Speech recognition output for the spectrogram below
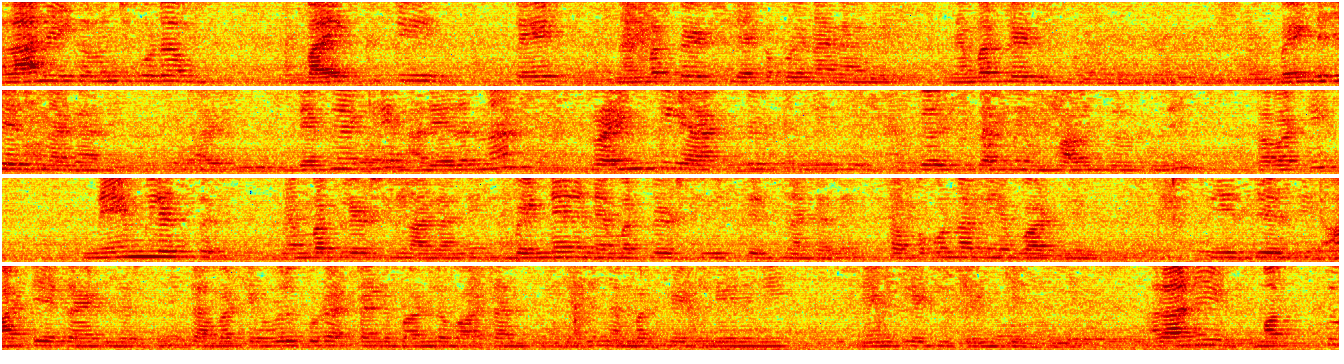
అలానే ఇక నుంచి కూడా బైక్కి ప్లేట్ నెంబర్ ప్లేట్స్ లేకపోయినా కానీ నెంబర్ ప్లేట్ బెండ్ చేసినా కానీ డెఫినెట్లీ అది ఏదన్నా క్రైమ్కి యాక్టివిటీ ఉపయోగిస్తారని మేము భావించడం జరుగుతుంది. కాబట్టి నేమ్లెస్ నెంబర్ ప్లేట్స్ ఉన్నా కానీ బెండ్ అయిన నెంబర్ ప్లేట్స్ యూజ్ చేసినా కానీ తప్పకుండా మేము వాటిని సీజ్ చేసి ఆర్టీఏ రాయడం జరుగుతుంది. కాబట్టి ఎవరు కూడా అట్లాంటి బండ్లు వాడటానికి వీలేదు నెంబర్ ప్లేట్లు లేనివి నేమ్ ప్లేట్లు బెండ్ చేసింది. అలానే మత్తు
